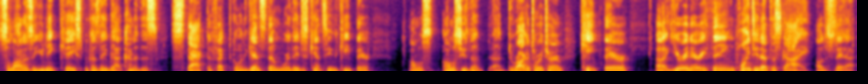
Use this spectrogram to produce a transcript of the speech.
Solana's a unique case because they've got kind of this stacked effect going against them where they just can't seem to keep their almost almost use the uh, derogatory term keep their uh, urinary thing pointed at the sky. I'll just say that.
